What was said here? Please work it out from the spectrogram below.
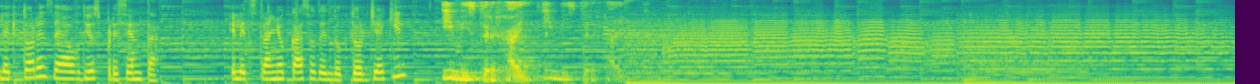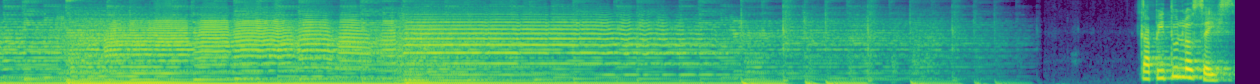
Lectores de Audios presenta El extraño caso del Dr. Jekyll y Mr. Hyde. Y Mr. Hyde. Capítulo 6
